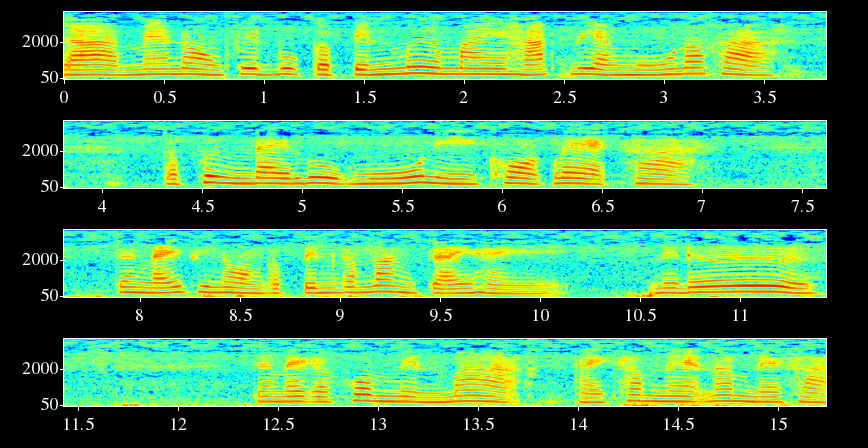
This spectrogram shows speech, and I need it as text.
จ้า แม่น้องเฟซบุ๊กก็เป็นมือไม่ฮัดเลี้ยงหมูเนาะค่ะก็เพิ่งได้ลูกหมูนี่คอกแรกค่ะ จังไหนพี่น้องก็เป็นกำลังใจให้ในเด้อจังไหนก็คอมเมนต์มาให้คำแนะนำเนี่ยค่ะ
